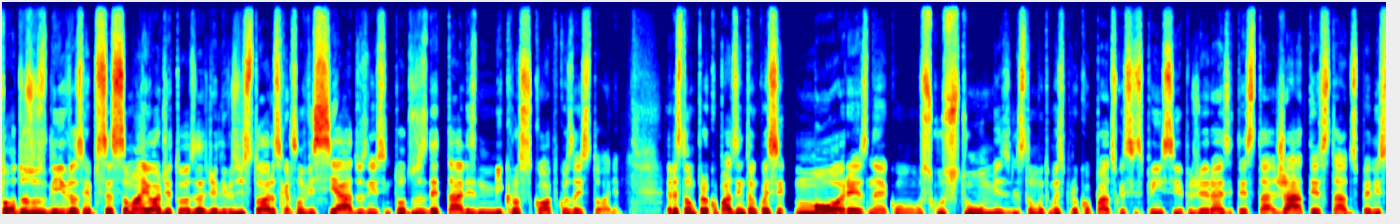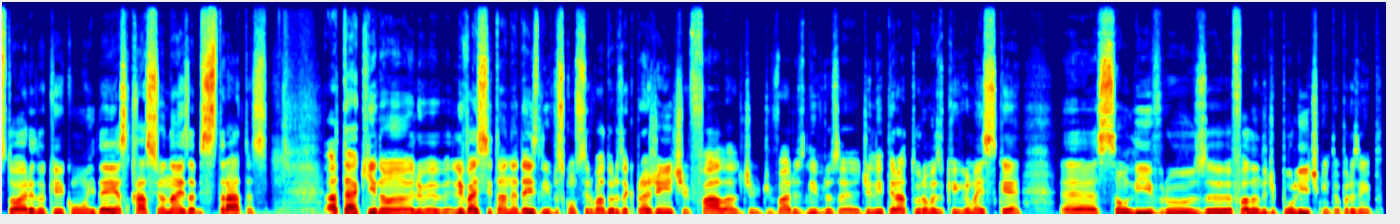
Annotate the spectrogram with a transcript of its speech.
todos os livros a obsessão maior de todos é de livros de história. Os caras são viciados nisso, em todos os detalhes microscópicos da história. Eles estão preocupados então com esse mores, né, com os costumes. Eles estão muito mais preocupados com esses princípios gerais e testa já testados pela história do que com ideias racionais abstratas. Até aqui, não, ele, ele vai citar né, 10 livros conservadores aqui pra gente, fala de, de vários livros é, de literatura, mas o que ele mais quer é, são livros é, falando de política. Então, por exemplo,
